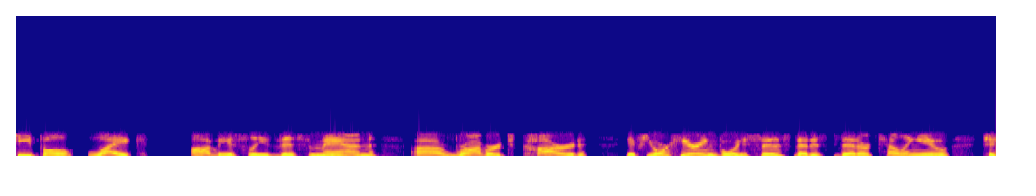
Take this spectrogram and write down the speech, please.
people like obviously this man, uh, Robert Card, if you're hearing voices that is that are telling you to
